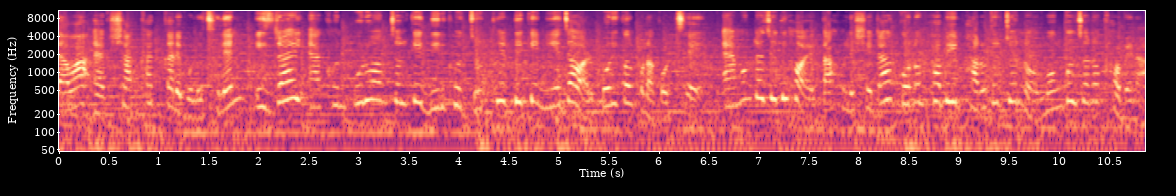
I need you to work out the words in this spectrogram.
দেওয়া এক সাক্ষাৎকারে বলেছিলেন, ইসরায়েল এখন পুরো অঞ্চলকে দীর্ঘ যুদ্ধের দিকে নিয়ে যাওয়ার পরিকল্পনা করছে। এমনটা যদি হয়, তাহলে সেটা কোনোভাবেই ভারতের জন্য মঙ্গলজনক হবে না।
